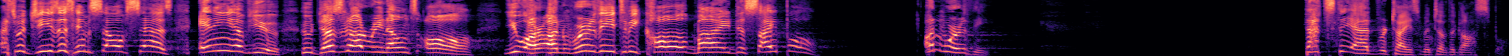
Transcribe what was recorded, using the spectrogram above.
That's what Jesus himself says. Any of you who does not renounce all, you are unworthy to be called my disciple. Unworthy. That's the advertisement of the gospel.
